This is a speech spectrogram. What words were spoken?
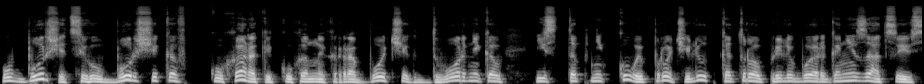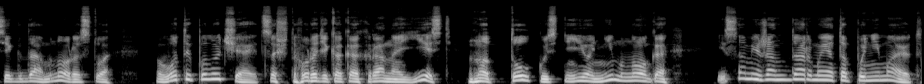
Уборщиц и уборщиков, кухарок и кухонных рабочих, дворников, истопников и прочий люд, которого при любой организации всегда множество. Вот и получается, что вроде как охрана есть, но толку с нее немного. И сами жандармы это понимают,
